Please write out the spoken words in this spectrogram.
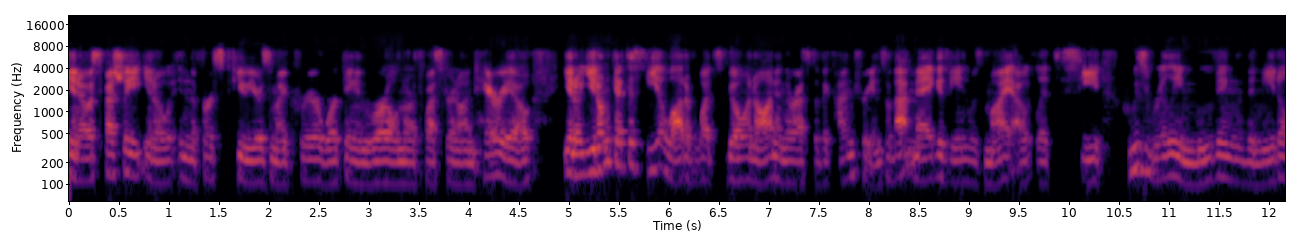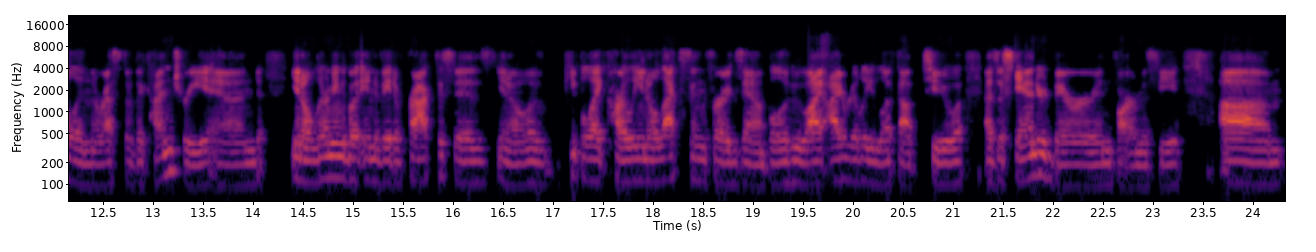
you know, especially, you know, in the first few years of my career working in rural Northwestern Ontario, you know, you don't get to see a lot of what's going on in the rest of the country. And so that magazine was my outlet to see who's really moving the needle in the rest of the country and, you know, learning about innovative practices, you know, people like Karleen Olekson, for example, who I, I really look up to as a standard bearer in pharmacy. Um,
